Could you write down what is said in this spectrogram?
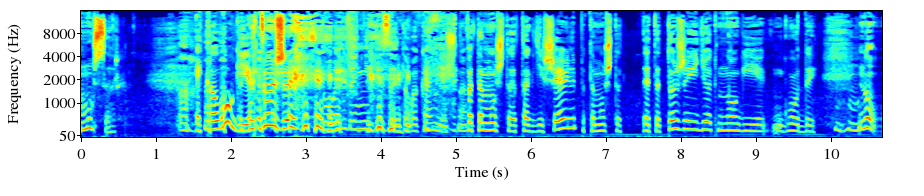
мусор – экология тоже. Ну, это не без этого, конечно. Потому что так дешевле, потому что это тоже идет многие годы. Ну,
